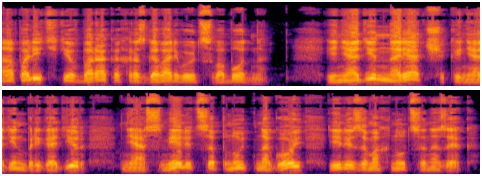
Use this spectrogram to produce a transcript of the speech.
А политики в бараках разговаривают свободно, и ни один нарядчик и ни один бригадир не осмелится пнуть ногой или замахнуться на зэк.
